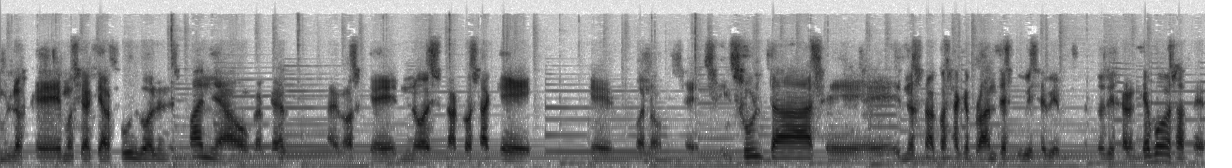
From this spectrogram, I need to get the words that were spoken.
los que hemos ido aquí al fútbol en España o cualquier, sabemos que no es una cosa que, que bueno, se, insulta, no es una cosa que probablemente estuviese bien Entonces dijeron, ¿qué podemos hacer?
